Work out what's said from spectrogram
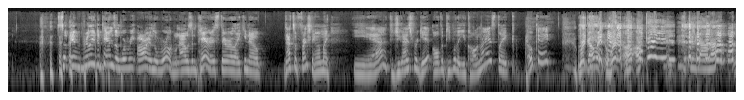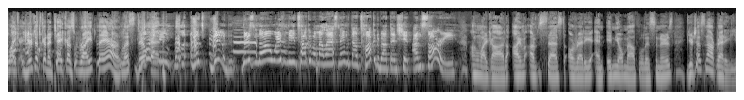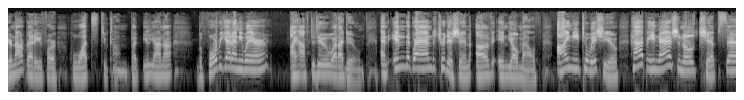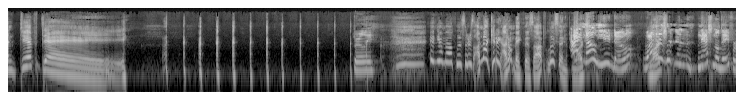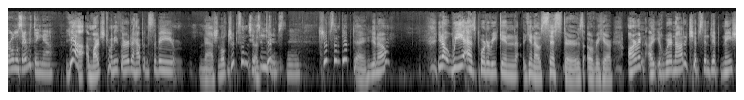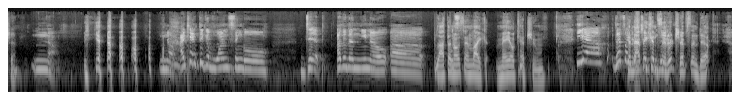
so it really depends on where we are in the world. When I was in Paris, they were like, you know, that's a French name. I'm like, yeah. Did you guys forget all the people that you colonized? Like, okay. We're going. We're oh, okay, Ghana. Like you're just gonna take us right there. Let's do it. I mean, let's, dude, there's no way for me to talk about my last name without talking about that shit. I'm sorry. oh my god, I'm obsessed already. And in your mouth, listeners, you're just not ready. You're not ready for what's to come. But Illyanna, before we get anywhere. I have to do what I do. And in the grand tradition of In Your Mouth, I need to wish you happy National Chips and Dip Day. Really? In your mouth, listeners. I'm not kidding. I don't make this up. Listen, I know you don't. Why March- is it a national day for almost everything now? Yeah, uh, March 23rd happens to be National Chips and, Chips uh, and Dip- dips day. Chips and Dip Day, you know? You know, we as Puerto Rican, you know, sisters over here aren't, uh, we're not a chips and dip nation. No. you know? No. I can't think of one single dip other than, you know, uh Platanos and like mayo ketchup. yeah, that's like Can that be and dip. considered chips and dip?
